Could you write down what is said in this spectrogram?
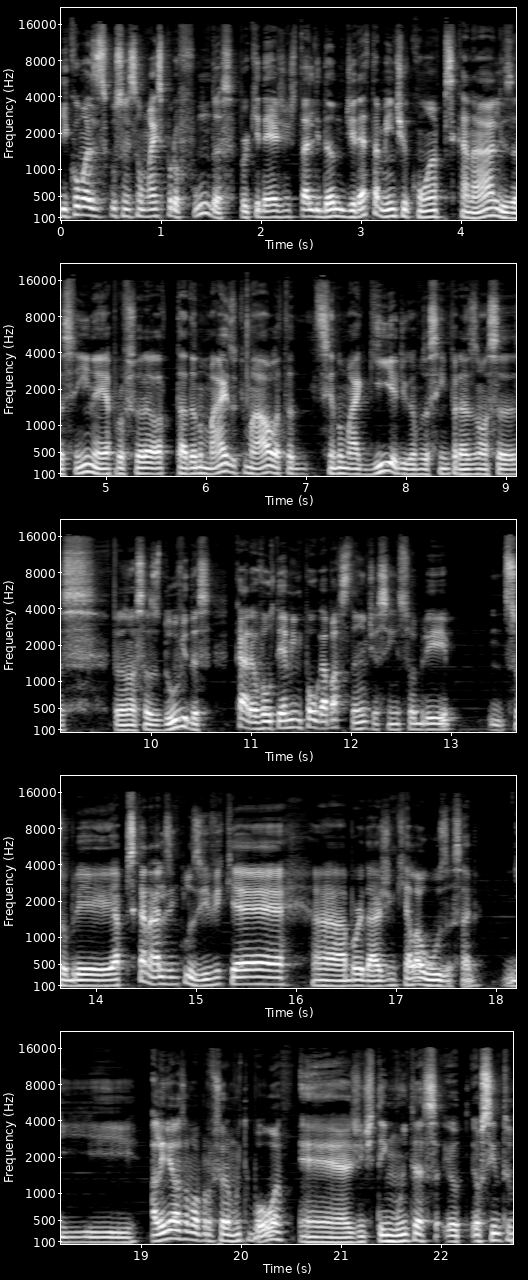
E como as discussões são mais profundas, porque daí a gente está lidando diretamente com a psicanálise, assim, né? E a professora ela tá dando mais do que uma aula, tá sendo uma guia, digamos assim, para as nossas, nossas dúvidas. Cara, eu voltei a me empolgar bastante, assim, sobre sobre a psicanálise, inclusive, que é a abordagem que ela usa, sabe? E além de ela ser uma professora muito boa, é, a gente tem muitas. Eu, eu sinto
